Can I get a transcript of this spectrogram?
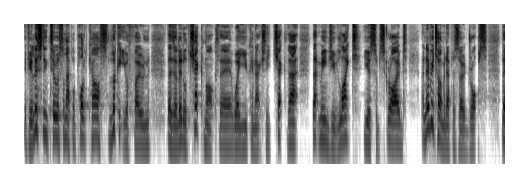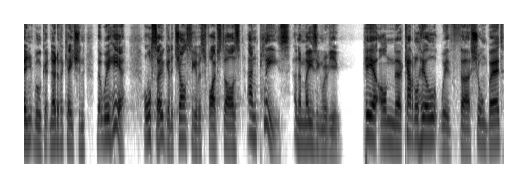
If you're listening to us on Apple Podcasts, look at your phone. There's a little check mark there where you can actually check that. That means you've liked, you've subscribed. And every time an episode drops, then we'll get notification that we're here. Also, get a chance to give us five stars and please, an amazing review here on uh, Capitol Hill with uh, Shawn Baird.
